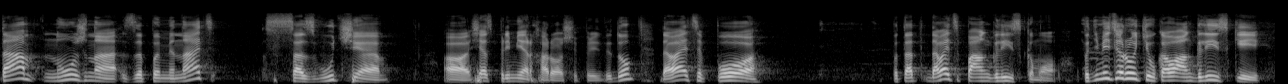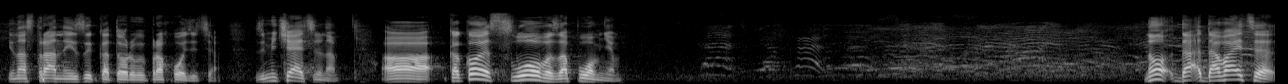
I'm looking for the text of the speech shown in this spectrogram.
там нужно запоминать созвучие. А, сейчас пример хороший приведу. Давайте по по Давайте по-английскому. Поднимите руки, у кого английский иностранный язык, который вы проходите. Замечательно. А, какое слово запомним? Ну, да, давайте...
